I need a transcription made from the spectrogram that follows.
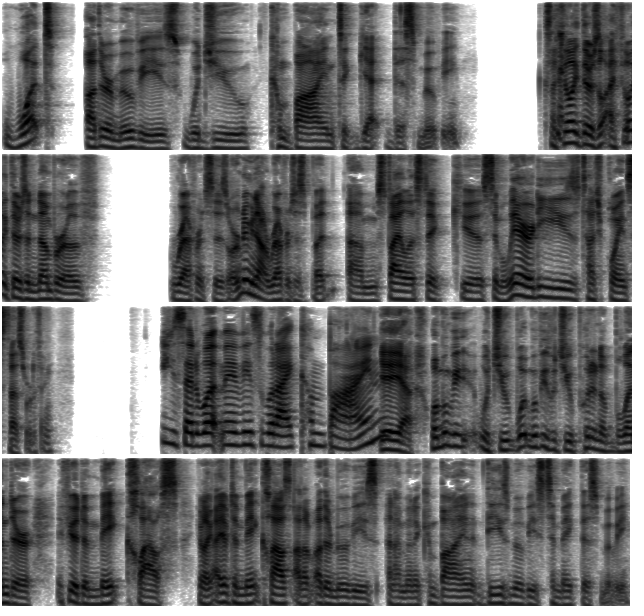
what other movies would you combine to get this movie? Because I feel like there's I feel like there's a number of references, or maybe not references, but um, stylistic uh, similarities, touch points, that sort of thing. you said what movies would I combine? Yeah, yeah. What movie would you? What movies would you put in a blender if you had to make Klaus? You're like, I have to make Klaus out of other movies, and I'm going to combine these movies to make this movie.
